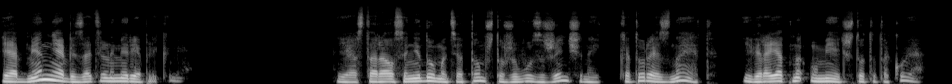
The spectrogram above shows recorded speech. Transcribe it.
и обмен необязательными репликами. Я старался не думать о том, что живу с женщиной, которая знает и, вероятно, умеет что-то такое,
